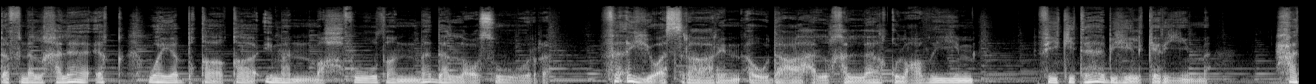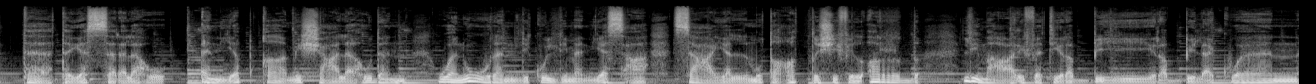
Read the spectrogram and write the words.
تفنى الخلائق ويبقى قائما محفوظا مدى العصور. فأي أسرار أودعها الخلاق العظيم في كتابه الكريم حتى تيسر له أن يبقى مشعل هدى ونورا لكل من يسعى سعي المتعطش في الأرض لمعرفة ربه رب الأكوان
